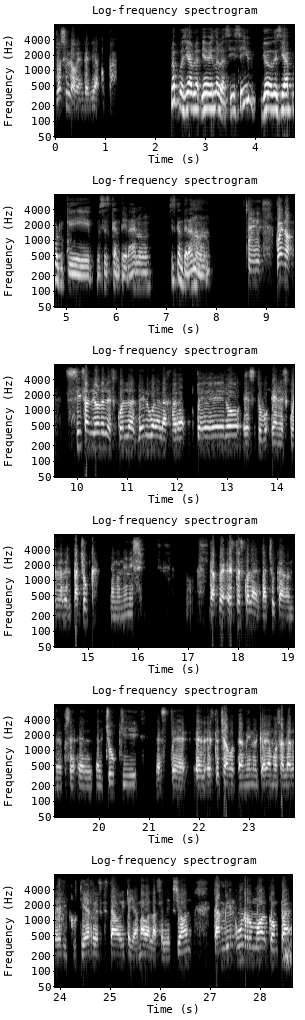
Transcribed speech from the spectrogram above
yo sí lo vendería, compa. No, pues ya, ya viéndolo así, sí. Yo decía porque, pues es canterano. Sí es canterano, ¿no? Sí, bueno, sí salió de la escuela del Guadalajara, pero estuvo en la escuela del Pachuca en un inicio. ¿Te acuer- Esta escuela del Pachuca donde pues, el, el Chucky, este, el- este chavo también, el que habíamos hablado de Eric Gutiérrez, que está ahorita llamado a la selección. También un rumor, compa,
